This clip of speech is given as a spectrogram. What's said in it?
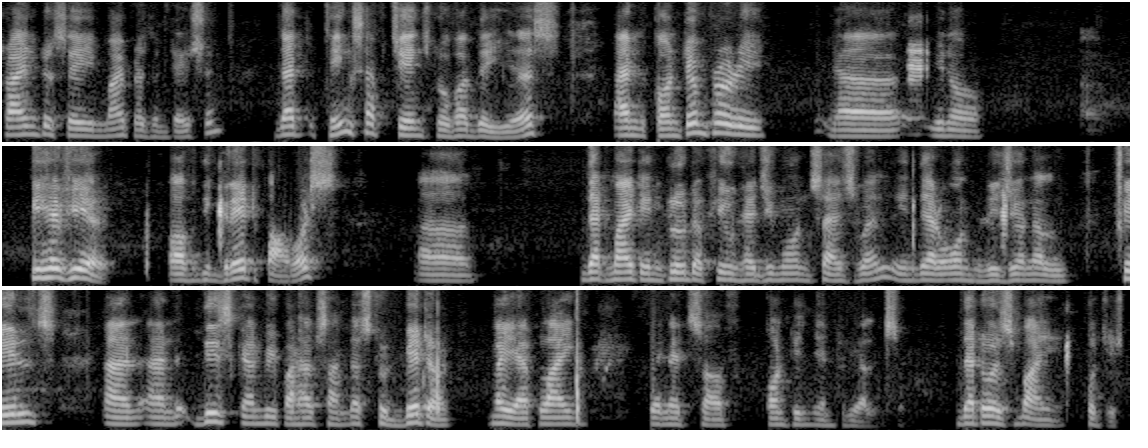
trying to say in my presentation that things have changed over the years, and contemporary, uh, you know, behavior of the great powers uh, that might include a few hegemons as well in their own regional fields, and and this can be perhaps understood better by applying tenets of contingent realism. That was my position.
